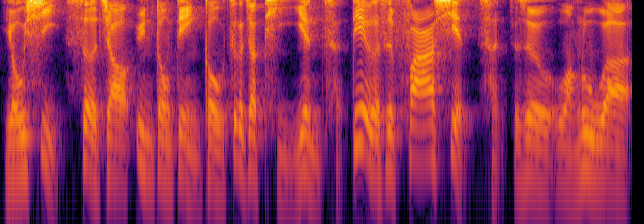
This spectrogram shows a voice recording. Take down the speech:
游戏、社交、运动、电影、购物，这个叫体验层。第二个个。是发现层，就是网络啊。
